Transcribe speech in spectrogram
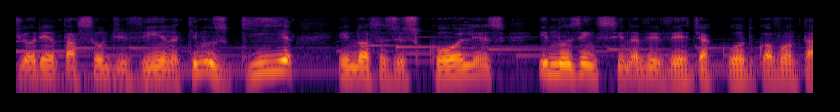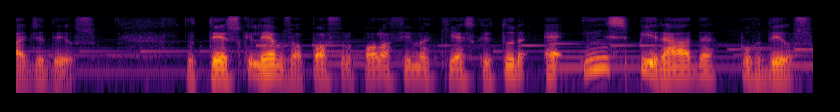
de orientação divina que nos guia em nossas escolhas e nos ensina a viver de acordo com a vontade de Deus. No texto que lemos, o apóstolo Paulo afirma que a Escritura é inspirada por Deus.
